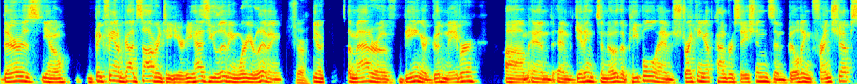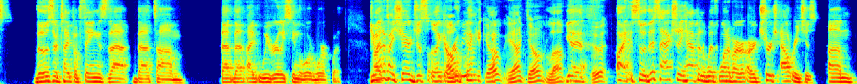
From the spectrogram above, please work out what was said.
there's you know big fan of God's sovereignty here. He has you living where you're living. Sure, you know it's a matter of being a good neighbor. Um, and and getting to know the people and striking up conversations and building friendships those are type of things that that um, that that I, we've really seen the Lord work with. Do you mind if I share just like a oh, real yeah, quick? Go, yeah, go, love. Yeah, yeah, do it. All right. So this actually happened with one of our, our church outreaches, um,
